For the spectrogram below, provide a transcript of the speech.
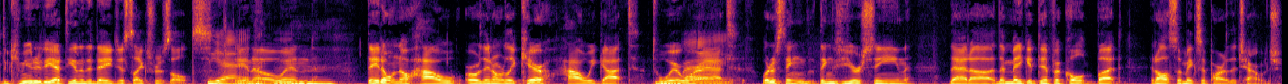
The community at the end of the day just likes results. Yeah. You know, and they don't know how or they don't really care how we got to where we're at. What are thing, things you're seeing that uh, that make it difficult, but it also makes it part of the challenge?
